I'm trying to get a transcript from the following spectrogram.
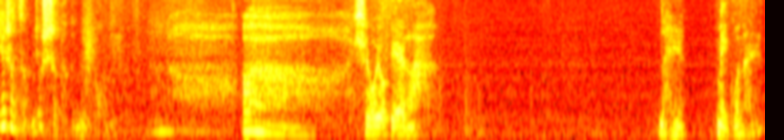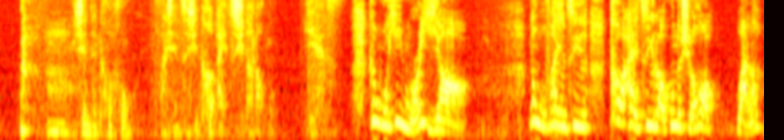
先生怎么就舍得跟你离婚了呀？啊，是我有别人了。男人，美国男人。现在特后悔，发现自己特爱自己的老公。Yes，跟我一模一样。当我发现自己特爱自己老公的时候，晚了，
